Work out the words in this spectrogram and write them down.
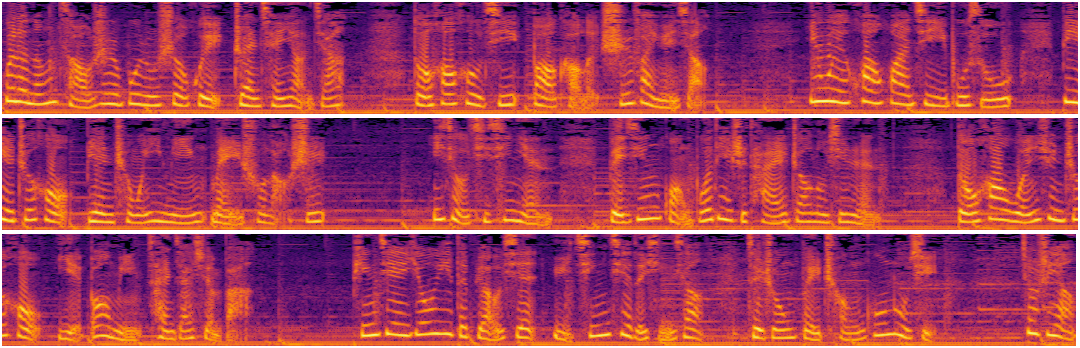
为了能早日步入社会赚钱养家，董浩后期报考了师范院校。因为画画技艺不俗，毕业之后便成为一名美术老师。一九七七年，北京广播电视台招录新人，董浩闻讯之后也报名参加选拔。凭借优异的表现与亲切的形象，最终被成功录取。就这样，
